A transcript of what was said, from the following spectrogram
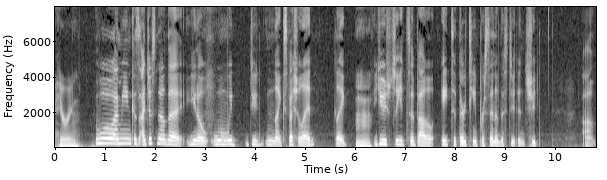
hearing. well, I mean, because I just know that you know when we do like special ed, like hmm usually it's about eight to thirteen percent of the students should um,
